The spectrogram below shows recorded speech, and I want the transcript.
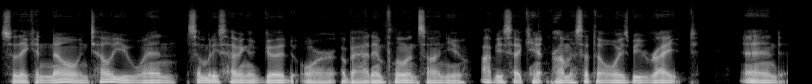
So they can know and tell you when somebody's having a good or a bad influence on you. Obviously, I can't promise that they'll always be right. And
